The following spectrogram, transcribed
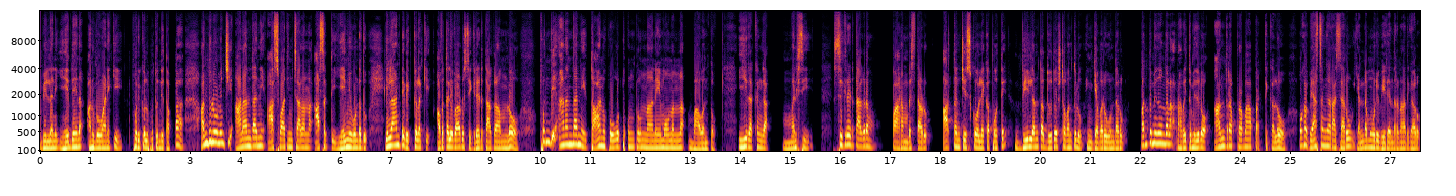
వీళ్ళని ఏదైనా అనుభవానికి పురికొల్పుతుంది తప్ప అందులో నుంచి ఆనందాన్ని ఆస్వాదించాలన్న ఆసక్తి ఏమీ ఉండదు. ఇలాంటి వ్యక్తులకి అవతలివాడు సిగరెట్ తాగడంలో పొందే ఆనందాన్ని తాను పోగొట్టుకుంటున్నానేమోనన్న భావంతో ఈ రకంగా మనిషి సిగరెట్ తాగడం ప్రారంభిస్తాడు. అర్థం చేసుకోలేకపోతే వీళ్ళంత దురదృష్టవంతులు ఇంకెవరు ఉండరు. పంతొమ్మిది వందల అరవై తొమ్మిదిలో ఆంధ్రప్రభ పత్రికలో ఒక వ్యాసంగా రాశారు ఎండమూరి వీరేంద్రనాథ్ గారు.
